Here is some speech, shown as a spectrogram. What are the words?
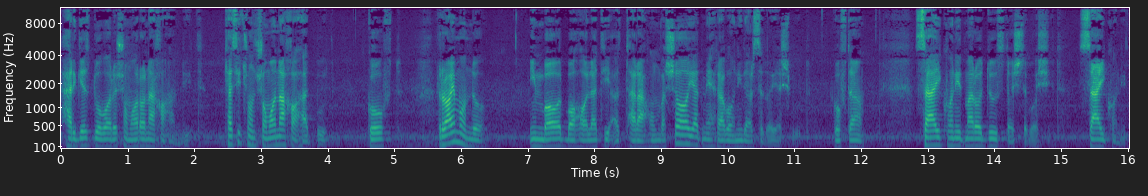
هرگز دوباره شما را نخواهم دید. کسی چون شما نخواهد بود. گفت رایموندو این بار با حالتی از ترحم و شاید مهربانی در صدایش بود. گفتم سعی کنید مرا دوست داشته باشید. سعی کنید.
